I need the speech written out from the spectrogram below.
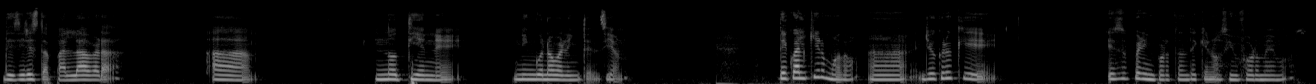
decir esta palabra uh, no tiene ninguna buena intención. De cualquier modo, uh, yo creo que es súper importante que nos informemos.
